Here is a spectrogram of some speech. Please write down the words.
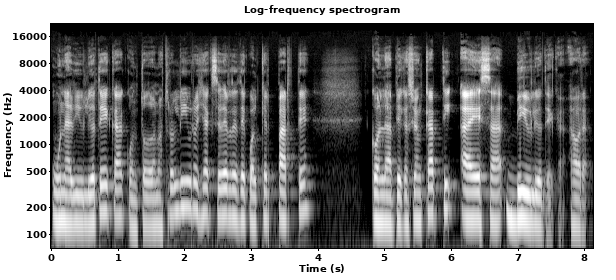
una biblioteca con todos nuestros libros y acceder desde cualquier parte con la aplicación Capti a esa biblioteca. Ahora,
